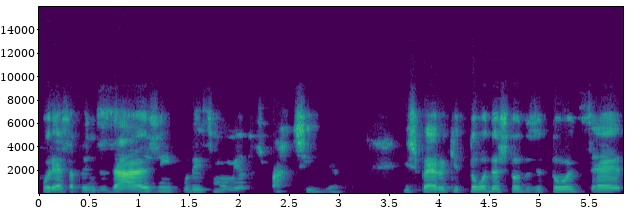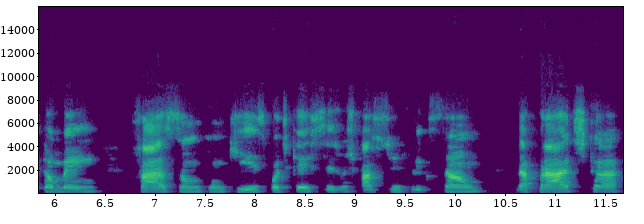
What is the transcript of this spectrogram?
por essa aprendizagem, por esse momento de partilha. Espero que todas, todos e todos é, também façam com que esse podcast seja um espaço de reflexão da prática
